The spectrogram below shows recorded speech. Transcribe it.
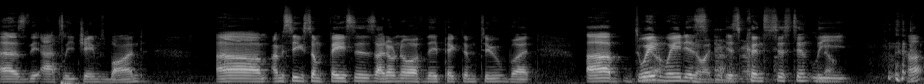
as the athlete James Bond. Um, I'm seeing some faces. I don't know if they picked him too, but uh, Dwayne No. Wade is No, I didn't. is No. consistently. Huh?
